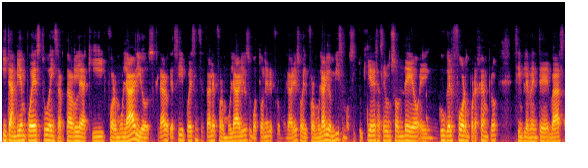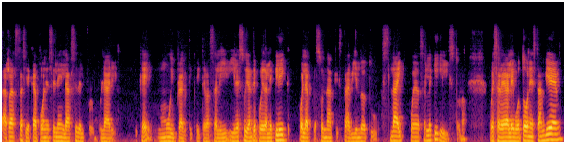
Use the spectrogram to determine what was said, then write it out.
Y también puedes tú insertarle aquí formularios, claro que sí, puedes insertarle formularios, botones de formularios o el formulario mismo. Si tú quieres hacer un sondeo en Google Form, por ejemplo, simplemente vas, arrastras y acá pones el enlace del formulario. Muy práctico y te va a salir. Y el estudiante puede darle clic o la persona que está viendo tu slide puede hacerle clic y listo, ¿no? Puedes agregarle botones también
